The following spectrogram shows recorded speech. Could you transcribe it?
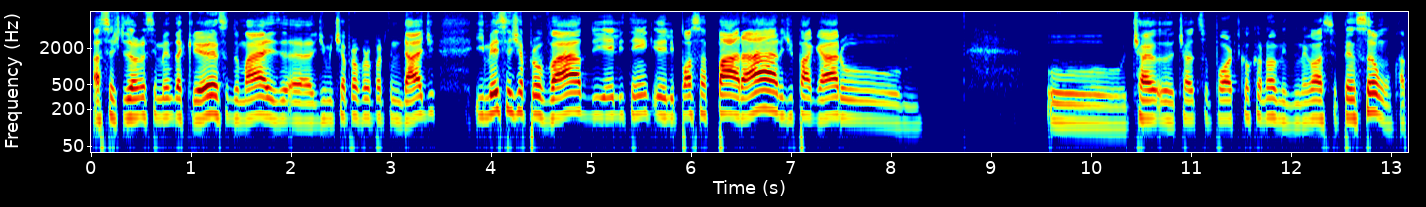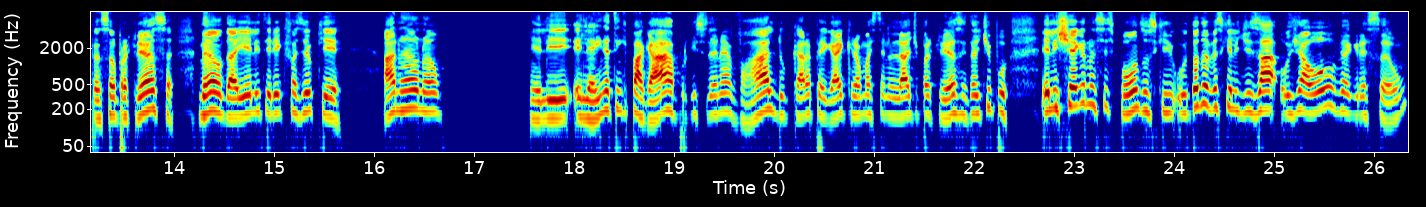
a certidão de nascimento da criança e tudo mais, eh, admitir a própria paternidade, e mesmo seja aprovado e ele, tem, ele possa parar de pagar o o child, child support, qual que é o nome do negócio? Pensão, a pensão para criança? Não, daí ele teria que fazer o quê? Ah, não, não. Ele, ele ainda tem que pagar, porque isso daí não é válido, o cara pegar e criar uma externalidade para criança. Então, tipo, ele chega nesses pontos que toda vez que ele diz, ah, já houve agressão,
